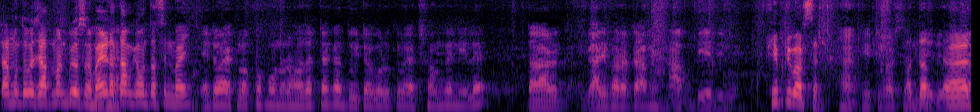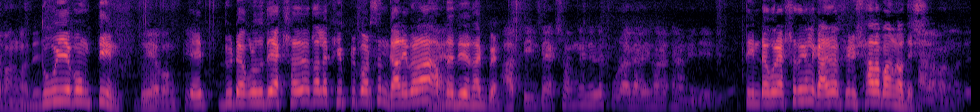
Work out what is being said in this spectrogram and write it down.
তার মধ্যে জাতমান বিবেচনা। ভাই এটার দাম কেমন চাচ্ছেন ভাই? এটাও এক লক্ষ পনেরো হাজার টাকা দুইটা গরুকে একসঙ্গে নিলে তার গাড়ি ভাড়াটা আমি হাফ দিয়ে দিব। Fifty percent? হ্যাঁ ফিফটি পার্সেন্ট দুই এবং তিন? দুই এবং তিন। এই দুইটা করে যদি একসাথে তাহলে ফিফটি পার্সেন্ট গাড়ি ভাড়া আপনি দিয়ে থাকবেন। আর তিনটা একসঙ্গে নিলে পুরো গাড়ি ভাড়াটা আমি দিয়ে দিব। তিনটা করে একসাথে গাড়ি ভাড়া ফ্রি সারা বাংলাদেশ। সারা বাংলাদেশ।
